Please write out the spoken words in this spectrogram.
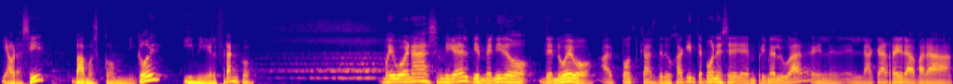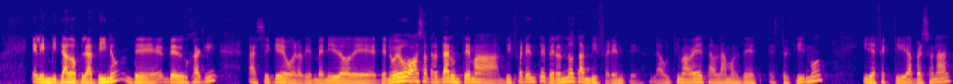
Y ahora sí, vamos con Micoe y Miguel Franco. Muy buenas, Miguel. Bienvenido de nuevo al podcast de DuHacking. Te pones en primer lugar en, la carrera para el invitado platino de, de. Así que, bueno, bienvenido de, nuevo. Vamos a tratar un tema diferente, pero no tan diferente. La última vez hablamos de estoicismo y de efectividad personal.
